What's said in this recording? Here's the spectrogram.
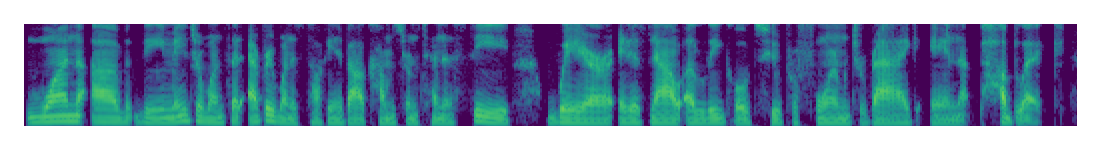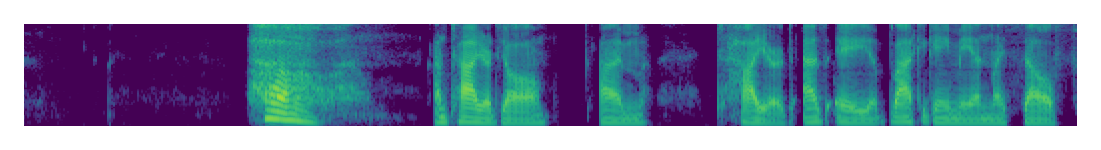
One of the major ones that everyone is talking about comes from Tennessee, where it is now illegal to perform drag in public. Oh, I'm tired, y'all. I'm tired. As a black gay man myself,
